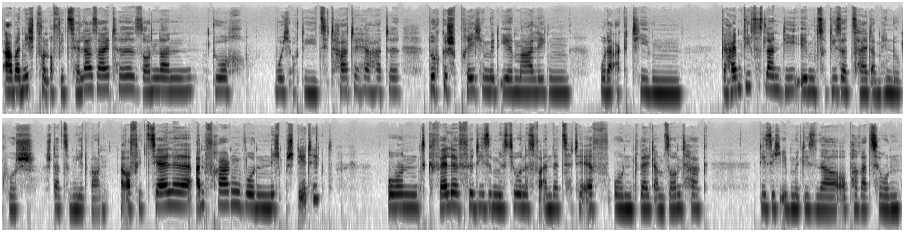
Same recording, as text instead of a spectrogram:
aber nicht von offizieller Seite, sondern durch, wo ich auch die Zitate her hatte, durch Gespräche mit ehemaligen oder aktiven Geheimdienstlern, die eben zu dieser Zeit am Hindukusch stationiert waren. Offizielle Anfragen wurden nicht bestätigt und Quelle für diese Mission ist vor allem der ZDF und Welt am Sonntag, die sich eben mit dieser Operation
